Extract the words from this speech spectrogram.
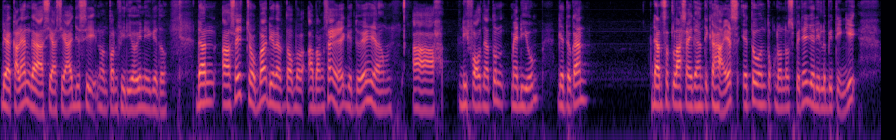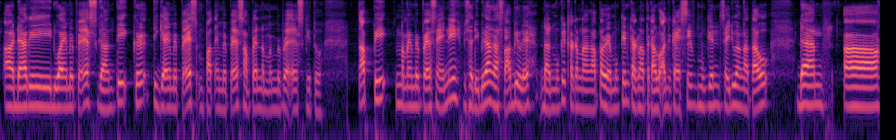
biar kalian nggak sia-sia aja sih nonton video ini gitu. Dan uh, saya coba di laptop abang saya gitu ya yang uh, defaultnya tuh medium gitu kan dan setelah saya ganti ke highest itu untuk download speednya jadi lebih tinggi. Uh, dari 2 Mbps ganti ke 3 Mbps 4 Mbps sampai 6 Mbps gitu. Tapi 6 Mbps nya ini bisa dibilang nggak stabil ya. Dan mungkin karena nggak tahu ya mungkin karena terlalu agresif mungkin saya juga nggak tahu. Dan uh,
